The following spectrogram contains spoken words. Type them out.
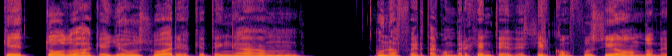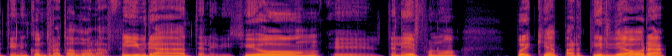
que todos aquellos usuarios que tengan una oferta convergente, es decir, con fusión, donde tienen contratado la fibra, televisión, el teléfono, pues que a partir de ahora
